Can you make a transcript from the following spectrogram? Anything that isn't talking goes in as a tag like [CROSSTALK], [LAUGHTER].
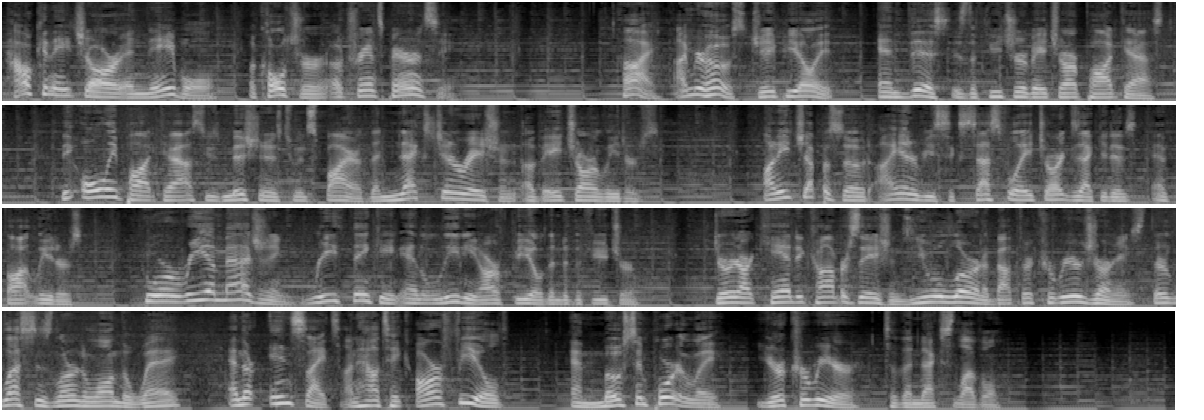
How can HR enable a culture of transparency? Hi, I'm your host, JP Elliott, and this is the Future of HR podcast, the only podcast whose mission is to inspire the next generation of HR leaders. On each episode, I interview successful HR executives and thought leaders who are reimagining, rethinking, and leading our field into the future. During our candid conversations, you will learn about their career journeys, their lessons learned along the way, and their insights on how to take our field and, most importantly, your career to the next level.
